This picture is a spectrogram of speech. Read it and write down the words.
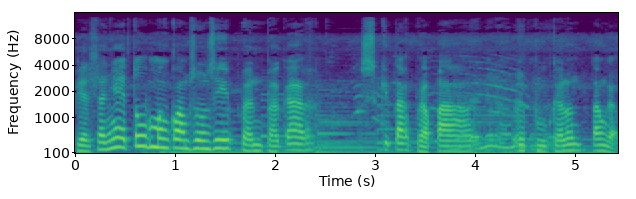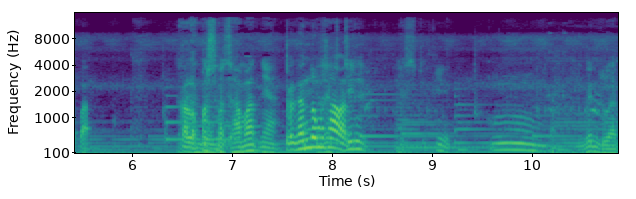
biasanya itu mengkonsumsi bahan bakar sekitar berapa ribu galon tahu nggak Pak? Kalau Tergantung pes- pesawatnya tergantung Yang pesawat. kecil ya sedikit Hmm. mungkin 2-3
